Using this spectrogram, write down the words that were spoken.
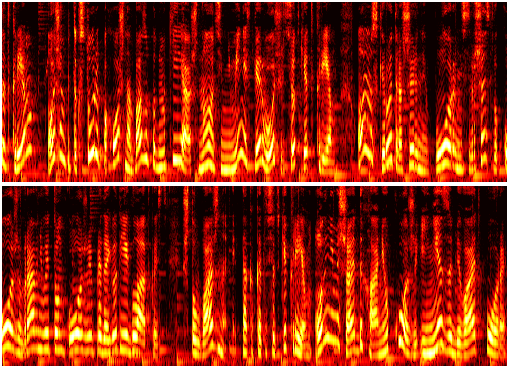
Этот крем очень по текстуре похож на базу под макияж, но тем не менее в первую очередь все-таки это крем. Он маскирует расширенные поры, несовершенство кожи, выравнивает тон кожи и придает ей гладкость. Что важно, так как это все-таки крем, он не мешает дыханию кожи и не забивает поры.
